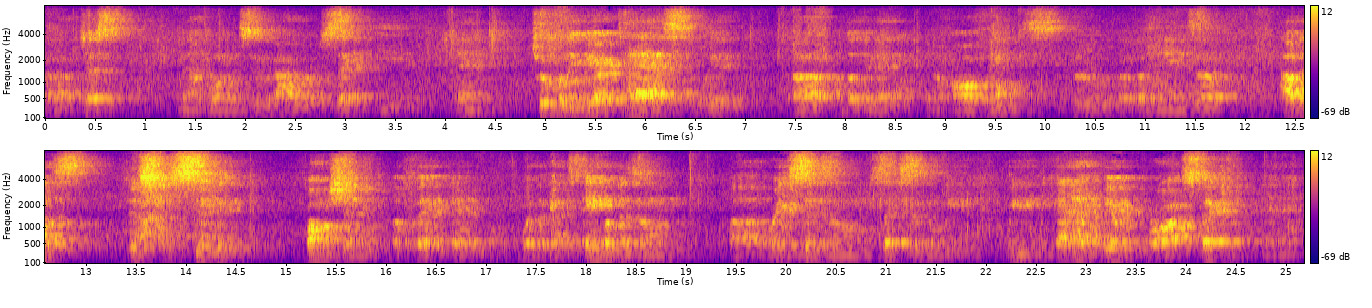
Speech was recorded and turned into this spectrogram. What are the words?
Uh, just now going into our second year. And truthfully, we are tasked with uh, looking at you know all things through a lens of how does this specific function affect everyone, whether that's ableism, uh, racism, sexism. We, we, we kind of have a very broad spectrum and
